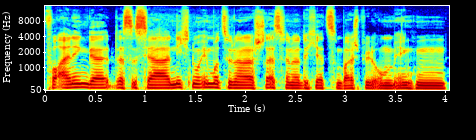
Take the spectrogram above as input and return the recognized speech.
Vor allen Dingen, der, das ist ja nicht nur emotionaler Stress, wenn du dich jetzt zum Beispiel um irgendeinen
